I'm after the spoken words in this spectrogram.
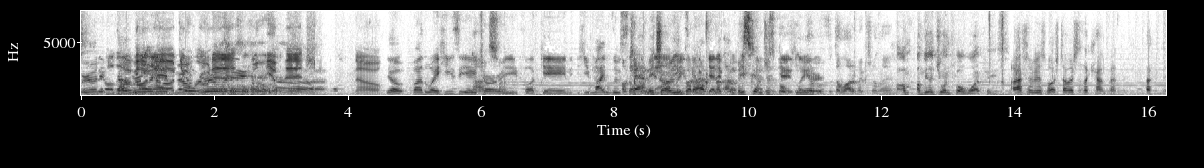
don't ruin it. Oh, that don't would be- ruin no, it. don't ruin it. Don't be a Ah. bitch. No. Yo, by the way, he's the Nah, HRE. Fucking, he might lose Okay, something I'm HRE, he's but gonna I have, get it I'm basically I'm just get it Bohemia with, with a lot of extra land. I'm, I'm gonna join for a white piece. I have to do as much damage as I can man. Fuck me.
